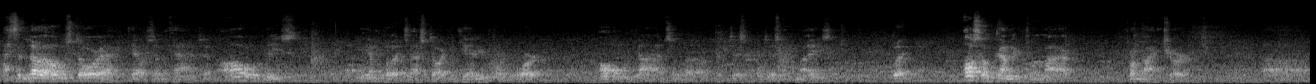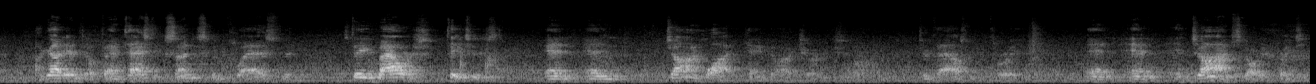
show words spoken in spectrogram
That's another old story I can tell sometimes. And all of these inputs I started getting from work on God's love, it's just, just amazing. But also coming from my, from my church. Uh, I got into a fantastic Sunday school class that Steve Bowers teaches, and, and John White came to our church in 2003. And, and, and John started preaching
